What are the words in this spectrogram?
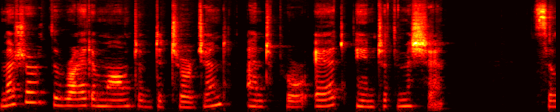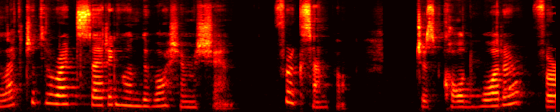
Measure the right amount of detergent and pour it into the machine. Select the right setting on the washing machine. For example, choose cold water for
